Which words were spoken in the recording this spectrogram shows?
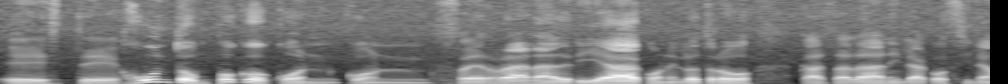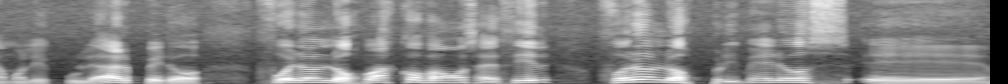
este, junto un poco con, con Ferran Adrià, con el otro catalán y la cocina molecular, pero fueron los vascos, vamos a decir, fueron los primeros eh,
